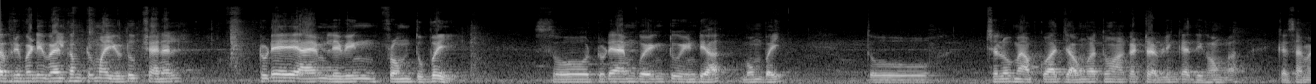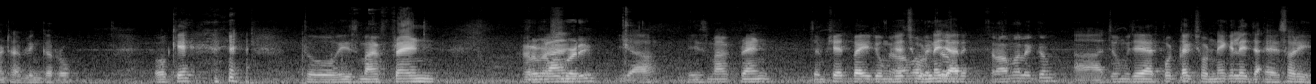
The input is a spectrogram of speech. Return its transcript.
everybody, welcome to my YouTube channel. Today I am living from Dubai. So today I am going to India, Mumbai. तो चलो मैं आपको आज जाऊँगा तो वहाँ का ट्रैवलिंग का दिखाऊँगा कैसा मैं ट्रैवलिंग कर रहा हूँ ओके तो is my friend. Yeah is my friend Jamshed भाई जो मुझे छोड़ने जा रहे अलैकुम आ, जो मुझे एयरपोर्ट तक छोड़ने के लिए सॉरी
